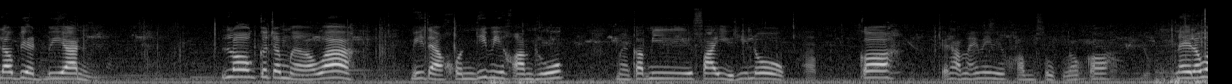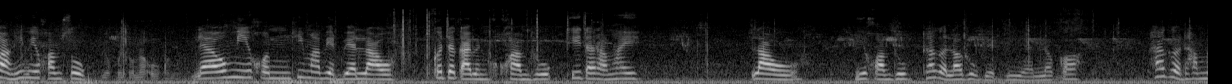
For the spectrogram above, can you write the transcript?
เราเบียดเบียน โลกก็จะเหมือนกับว่า มีแต่คนที่มีความทุกข์ เหมือนกับมีไฟอยู่ที่โลกครับก็จะทำให้ไม่มีความสุขแล้วก็ในระหว่างที่มีความสุขยกไปตรงหน้าอกแล้วมีคนที่มาเบียดเบียนเรา ก็จะกลายเป็นความทุกข์ที่จะทำให้เรามีความทุกข์ถ้าเกิดเราถูกเบียดเบียน แล้วก็ถ้าเกิดทำไป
